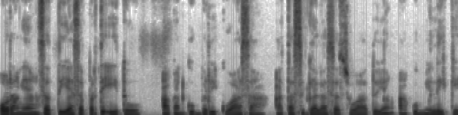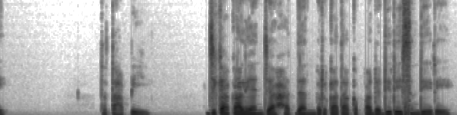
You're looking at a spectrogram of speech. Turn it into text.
Orang yang setia seperti itu akan kuberi kuasa atas segala sesuatu yang aku miliki. Tetapi, jika kalian jahat dan berkata kepada diri sendiri,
